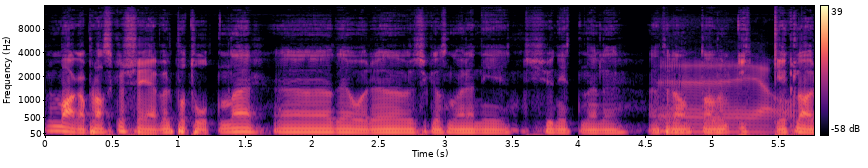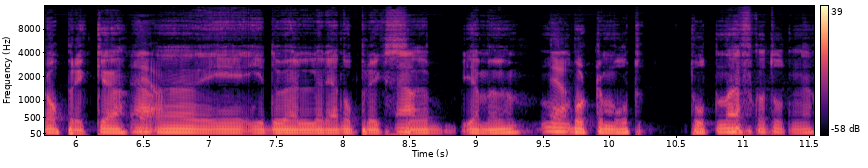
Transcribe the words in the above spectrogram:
Men Magaplasker skjer vel på Toten der, uh, det året, hvis husker ikke hvordan det er, i 2019 eller et eller annet, da de Eh, ikke ja. klarer opprykket Ja. uh, i, i duell ren opprykks Ja. eh, hjemme Ja. borte mot Toten der. FK Toten, ja.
